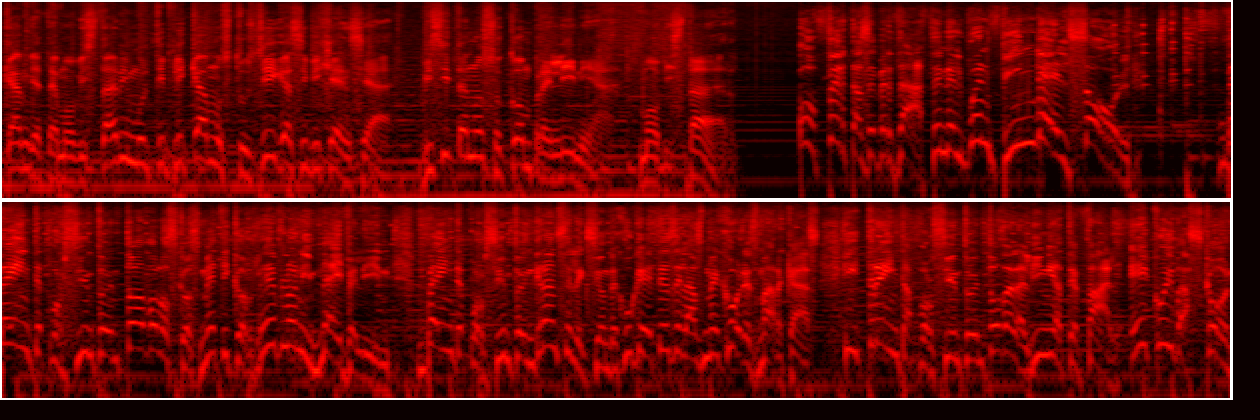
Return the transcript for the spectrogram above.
Cámbiate a Movistar y multiplicamos tus gigas y vigencia. Visítanos o compra en línea. Movistar. Ofertas de verdad en el buen fin del sol. 20% en todos los cosméticos Revlon y Maybelline. 20% en gran selección de juguetes de las mejores marcas. Y 30% en toda la línea Tefal, Eco y Vascon.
